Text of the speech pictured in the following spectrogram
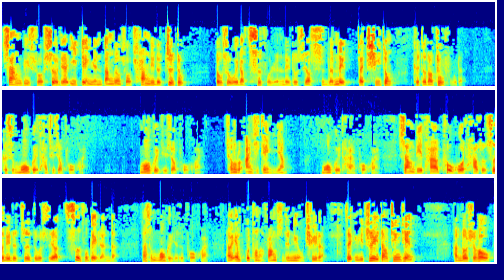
上帝所设在伊甸园当中所创立的制度，都是为了赐福人类，都是要使人类在其中可以得到祝福的。可是魔鬼他就是要破坏，魔鬼就是要破坏，诚如安息天一样，魔鬼他要破坏。上帝他要透过他所设立的制度是要赐福给人的，但是魔鬼就是破坏，然后用不同的方式去扭曲了，所以以至于到今天，很多时候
